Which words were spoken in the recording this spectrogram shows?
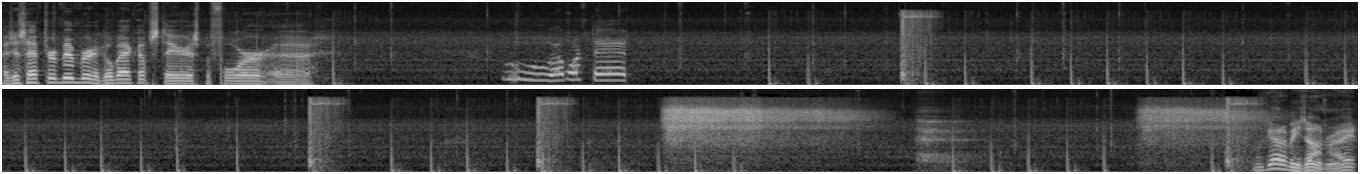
I just have to remember to go back upstairs before, uh... Ooh, I want that! Gotta be done, right?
